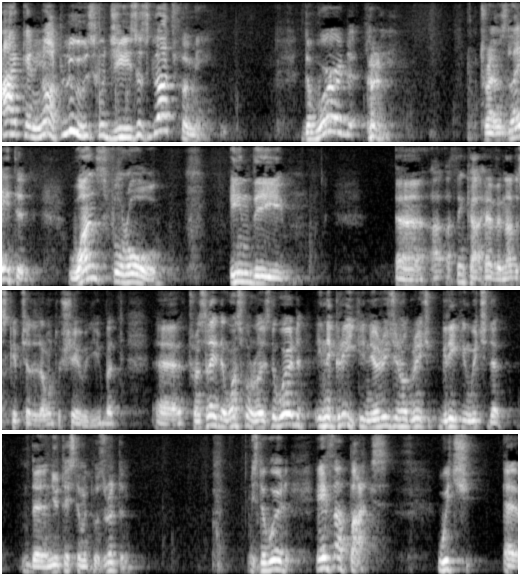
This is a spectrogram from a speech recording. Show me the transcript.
I cannot lose what Jesus got for me. The word translated once for all in the uh, I, think I have another scripture that I want to share with you, but uh, translated once for all is the word in the Greek, in the original Greek, in which the, the New Testament was written, is the word ephapax, which uh,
